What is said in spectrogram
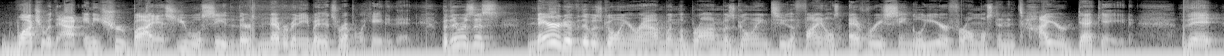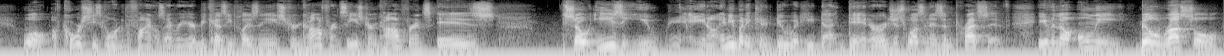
watch it without any true bias, you will see that there's never been anybody that's replicated it. But there was this narrative that was going around when LeBron was going to the finals every single year for almost an entire decade. That well, of course he's going to the finals every year because he plays in the Eastern Conference. The Eastern Conference is so easy. You you know anybody could do what he did, or it just wasn't as impressive. Even though only Bill Russell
